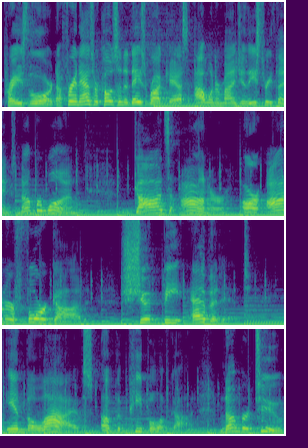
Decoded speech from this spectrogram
Praise the Lord. Now, friend, as we're closing today's broadcast, I want to remind you these three things. Number one, God's honor, our honor for God, should be evident in the lives of the people of God. Number two,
